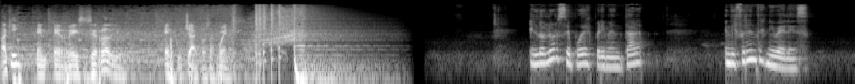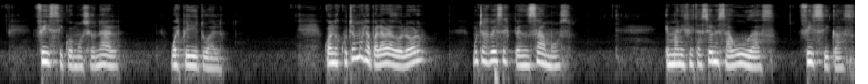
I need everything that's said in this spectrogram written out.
Aquí en RSC Radio. Escucha cosas buenas. El dolor se puede experimentar en diferentes niveles, físico, emocional o espiritual. Cuando escuchamos la palabra dolor, muchas veces pensamos en manifestaciones agudas, físicas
